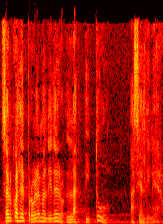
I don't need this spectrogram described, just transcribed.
¿Sabe cuál es el problema del dinero? La actitud hacia el dinero.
